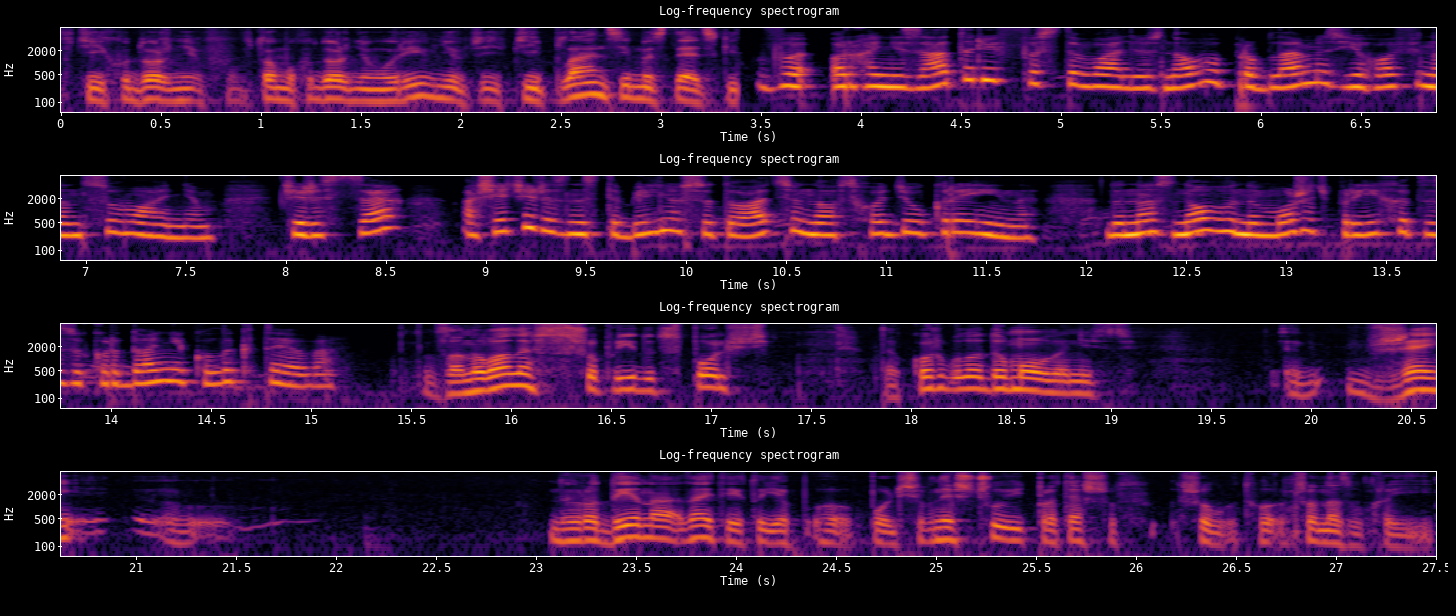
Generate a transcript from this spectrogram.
в, тій художній, в тому художньому рівні, в тій, в тій планці мистецькій. В організаторів фестивалю знову проблеми з його фінансуванням. Через це, а ще через нестабільну ситуацію на сході України, до нас знову не можуть приїхати закордонні колективи. Планували, що приїдуть з Польщі. Також була домовленість. Е, Вже е, ну, родина, знаєте, як то є в Польщі, вони ж чують про те, що, що, що в нас в Україні.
